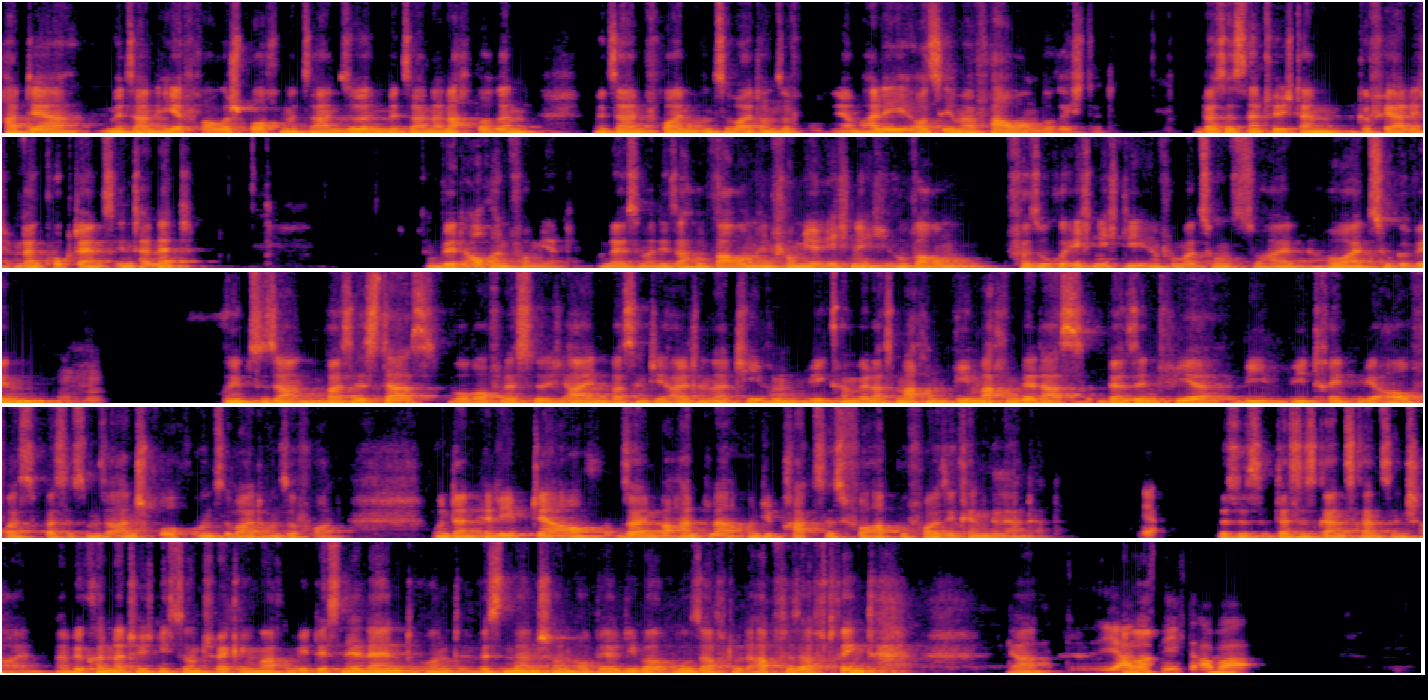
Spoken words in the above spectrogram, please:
hat er mit seiner Ehefrau gesprochen, mit seinen Söhnen, mit seiner Nachbarin, mit seinen Freunden und so weiter und so fort. Die haben alle aus ihren Erfahrungen berichtet. Und das ist natürlich dann gefährlich. Und dann guckt er ins Internet und wird auch informiert. Und da ist immer die Sache, warum informiere ich nicht und warum versuche ich nicht, die Informationshoheit zu gewinnen? Mhm um ihm zu sagen, was ist das, worauf lässt du dich ein, was sind die Alternativen, wie können wir das machen, wie machen wir das, wer sind wir, wie, wie treten wir auf, was, was ist unser Anspruch und so weiter und so fort. Und dann erlebt er auch seinen Behandler und die Praxis vorab, bevor er sie kennengelernt hat. Ja. Das ist, das ist ganz, ganz entscheidend. Wir können natürlich nicht so ein Tracking machen wie Disneyland und wissen dann schon, ob er lieber O-Saft oder Apfelsaft trinkt. Ja, ja aber, das nicht, aber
